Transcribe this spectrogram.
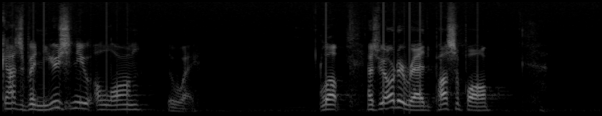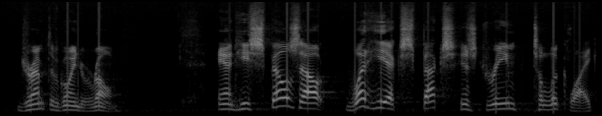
God's been using you along the way. Well, as we already read, Apostle Paul dreamt of going to Rome. And he spells out what he expects his dream to look like,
